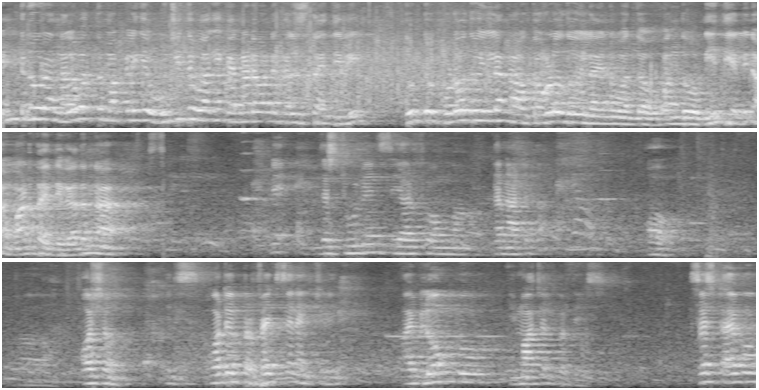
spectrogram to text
ಎಂಟುನೂರ ನಲವತ್ತು ಮಕ್ಕಳಿಗೆ ಉಚಿತವಾಗಿ ಕನ್ನಡವನ್ನು ಕಲಿಸ್ತಾ ಇದ್ದೀವಿ. ದುಡ್ಡು ಕೊಡೋದು ಇಲ್ಲ ನಾವು ತಗೊಳ್ಳೋದು ಇಲ್ಲ ಎನ್ನುವ ಒಂದು ಒಂದು ನೀತಿಯಲ್ಲಿ ನಾವು ಮಾಡ್ತಾ ಇದ್ದೀವಿ ಅದನ್ನ are from uh, Karnataka. Oh, uh, awesome! It's what a perfection actually. I belong to Himachal Pradesh. Such type of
